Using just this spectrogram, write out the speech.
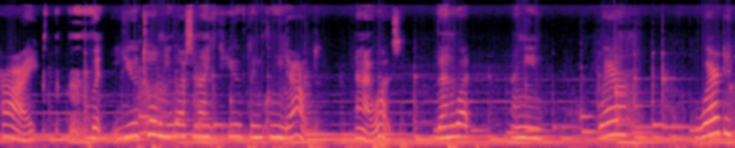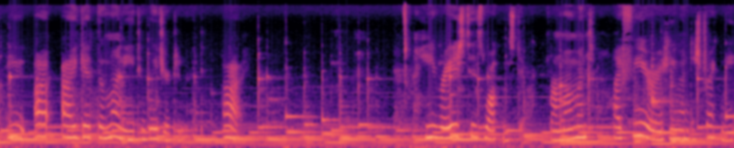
pry, but you told me last night you've been cleaned out. And I was. Then what? I mean, where where did you I, I get the money to wager tonight? I. He raised his walking stick. For a moment, I feared he meant to strike me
